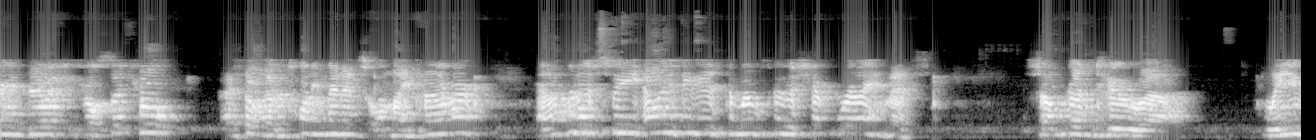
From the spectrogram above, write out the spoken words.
here in Control Central. I still have 20 minutes on my timer. And I'm going to see how easy it is to move through the ship wearing this. So I'm going to uh, leave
